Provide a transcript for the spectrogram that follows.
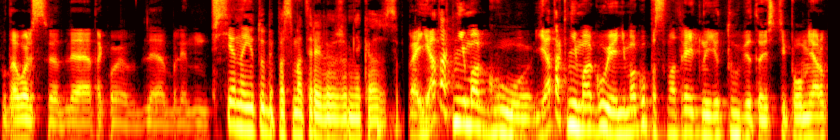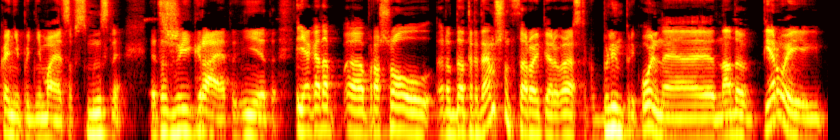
удовольствие для такой, для, блин... Все на Ютубе посмотрели уже, мне кажется. А Я так не могу, я так не могу, я не могу посмотреть на Ютубе, то есть, типа, у меня рука не поднимается, в смысле? Это же игра, это не это. Я когда э, прошел Red Dead Redemption второй первый раз, такой, блин, прикольно, э, надо первый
